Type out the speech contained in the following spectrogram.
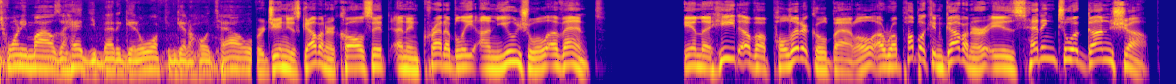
20 miles ahead, you better get off and get a hotel. Virginia's governor calls it an incredibly unusual event. In the heat of a political battle, a Republican governor is heading to a gun shop.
